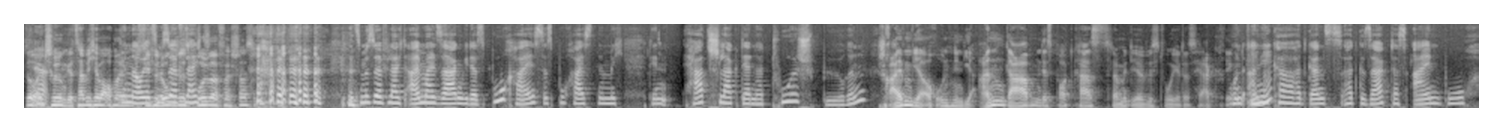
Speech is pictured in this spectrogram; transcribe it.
So, Ja. Entschuldigung, jetzt habe ich aber auch mein Genau, jetzt müssen wir psychologisches vielleicht- Pulver verschossen. Jetzt müssen wir vielleicht einmal sagen, wie das Buch heißt. Das Buch heißt nämlich Den Herzschlag der Natur spüren. Schreiben wir auch unten in die Angaben des Podcasts, damit ihr wisst, wo ihr das herkriegt. Und Annika hat ganz hat gesagt, dass ein Buch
